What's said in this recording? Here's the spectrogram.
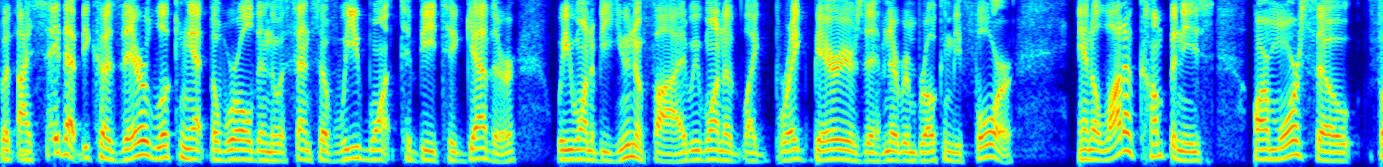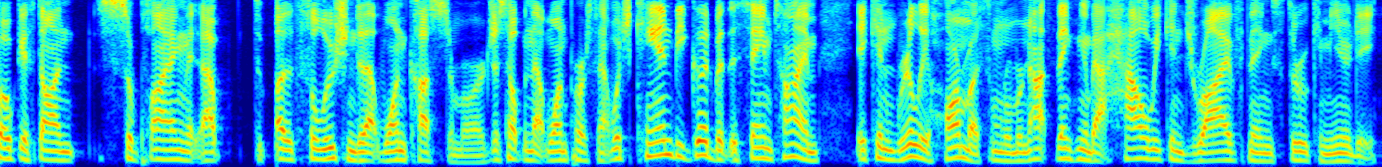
But I say that because they're looking at the world in the sense of we want to be together, we want to be unified, we want to like break barriers that have never been broken before. And a lot of companies are more so focused on supplying that a solution to that one customer or just helping that one person out, which can be good, but at the same time, it can really harm us when we're not thinking about how we can drive things through community.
